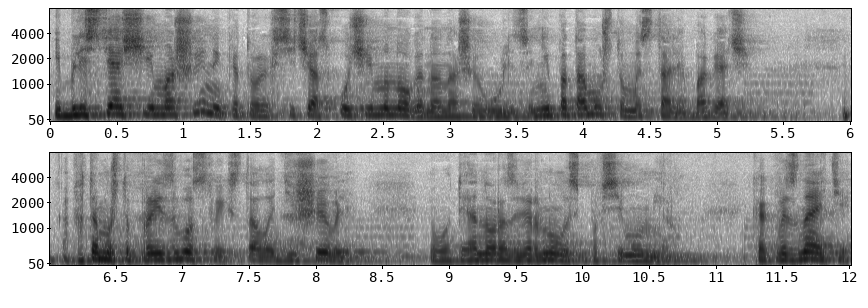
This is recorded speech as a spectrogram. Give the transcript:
И блестящие машины, которых сейчас очень много на нашей улице, не потому, что мы стали богаче – потому что производство их стало дешевле, вот, и оно развернулось по всему миру. Как вы знаете,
